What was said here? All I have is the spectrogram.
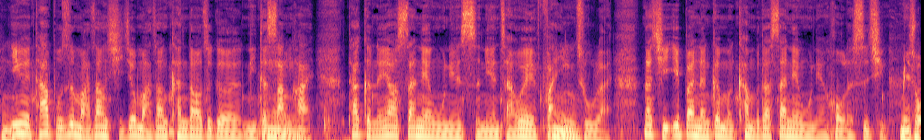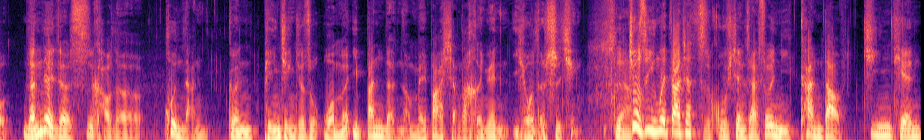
嗯因为它不是马上洗就马上看到这个你的伤害，它可能要三年、五年、十年才会反映出来。那其实一般人根本看不到三年、五年后的事情。没错，人类的思考的困难跟瓶颈，就是我们一般人呢没办法想到很远以后的事情。是啊，就是因为大家只顾现在，所以你看到今天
